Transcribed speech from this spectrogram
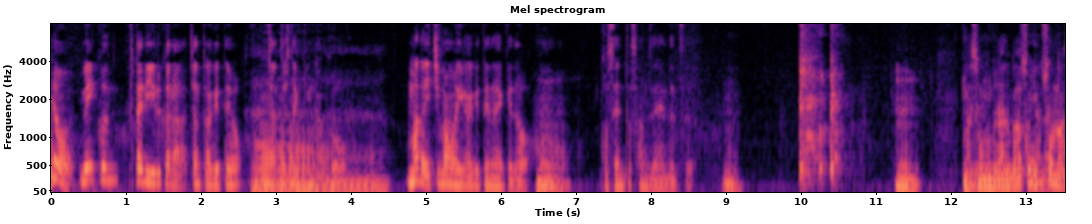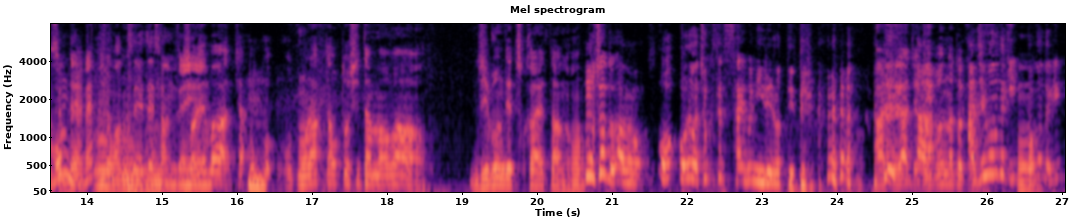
でも、姪っ子2人いるから、ちゃんとあげてよ。ちゃんとした金額を。まだ1万はあげてないけど、うん。5000と3000円ずつ。うんうん。まあそのぐらいの額にはなそんなりますよねもんだよね。小学生で3000円。それは、ちゃおおもらったお年玉は、自分で使えたの？もうちょっと、あの、お俺は直接財布に入れろって言ってる。あ、違う違う、自分の時。あ、自分の時、うん僕の時？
